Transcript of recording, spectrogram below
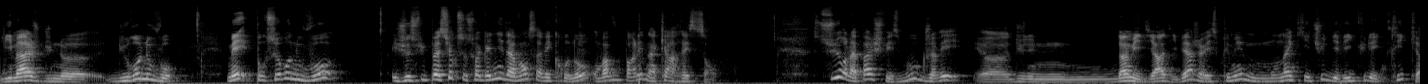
l'image du renouveau. Mais pour ce renouveau, je ne suis pas sûr que ce soit gagné d'avance avec Renault. On va vous parler d'un cas récent. Sur la page Facebook, j'avais euh, d'un média divers, j'avais exprimé mon inquiétude des véhicules électriques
